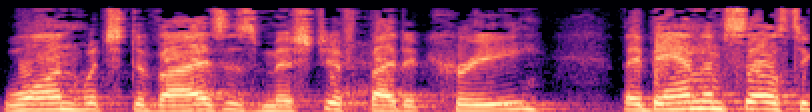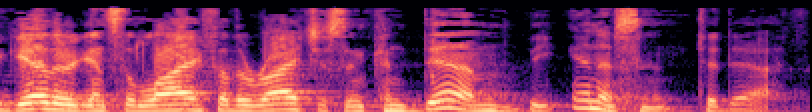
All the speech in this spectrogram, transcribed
One which devises mischief by decree. They band themselves together against the life of the righteous and condemn the innocent to death.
